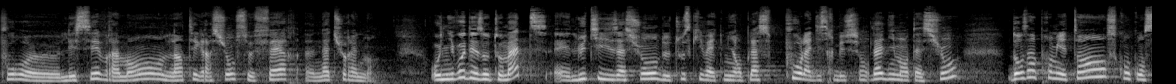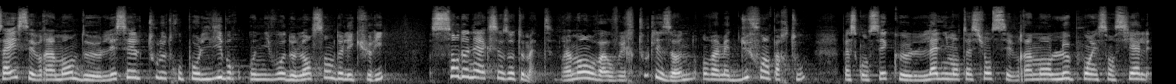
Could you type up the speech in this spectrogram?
pour euh, laisser vraiment l'intégration se faire naturellement. Au niveau des automates, l'utilisation de tout ce qui va être mis en place pour la distribution d'alimentation, dans un premier temps, ce qu'on conseille, c'est vraiment de laisser tout le troupeau libre au niveau de l'ensemble de l'écurie, sans donner accès aux automates. Vraiment, on va ouvrir toutes les zones, on va mettre du foin partout, parce qu'on sait que l'alimentation, c'est vraiment le point essentiel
